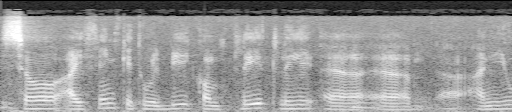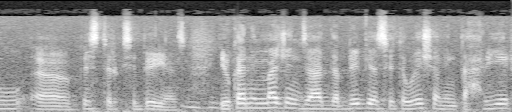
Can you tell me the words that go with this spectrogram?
So I think it will be completely uh, um, uh, a new uh, visitor experience. You can imagine that the previous situation in Tahrir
